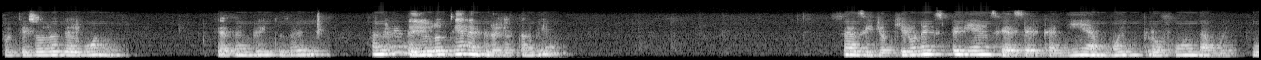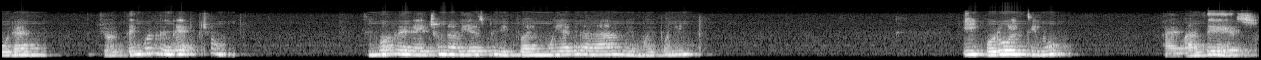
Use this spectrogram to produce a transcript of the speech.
Porque son los de algunos que hacen ritos ahí. También, ellos lo tienen, pero yo también. O sea, si yo quiero una experiencia de cercanía muy profunda, muy pura, yo tengo el derecho. Tengo derecho a una vida espiritual muy agradable, muy bonita. Y por último, además de eso,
